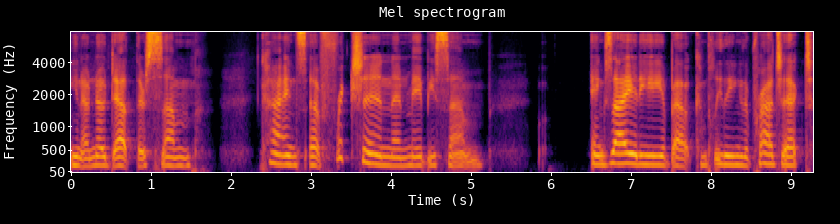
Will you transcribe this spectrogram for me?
you know, no doubt there's some kinds of friction and maybe some anxiety about completing the project,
